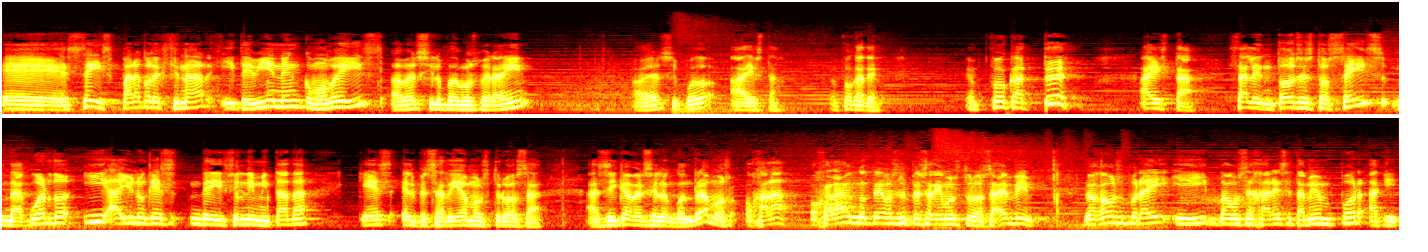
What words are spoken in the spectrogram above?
6 eh, para coleccionar y te vienen, como veis, a ver si lo podemos ver ahí. A ver si puedo. Ahí está. Enfócate. Enfócate. Ahí está. Salen todos estos 6, ¿de acuerdo? Y hay uno que es de edición limitada, que es el Pesadilla Monstruosa. Así que a ver si lo encontramos. Ojalá, ojalá encontremos el Pesadilla Monstruosa. En fin, lo hagamos por ahí y vamos a dejar ese también por aquí.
